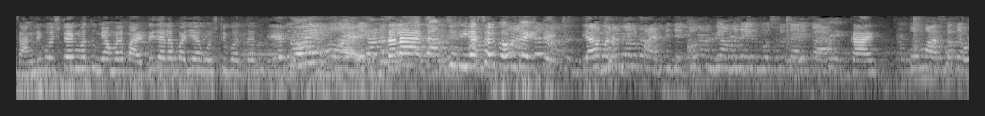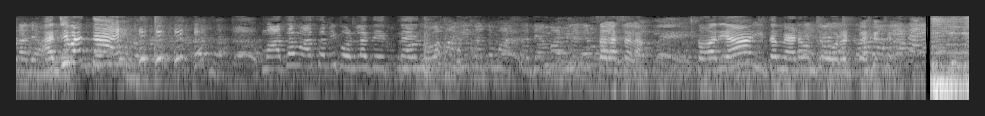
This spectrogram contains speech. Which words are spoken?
चांगली गोष्ट आहे मग तुम्ही आम्हाला पार्टी द्यायला पाहिजे या गोष्टीबद्दल. चला आता आमची रिहर्सल करू द्या इथे. या मला पार्टी देतो तुम्ही आम्हाला एक गोष्ट द्याल का? काय? तो मासा तेवढा द्या. अजिबात नाही. माझा मासा मी कोणाला देत नाही. तो सांगितलं तो मासा द्या. मग आम्ही लगेच चला चला. सॉरी हा इथं मॅडम आमच्या ओरडत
